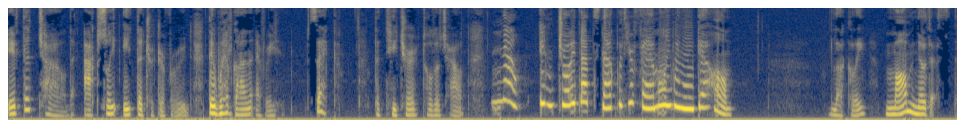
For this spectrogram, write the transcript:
If the child actually ate the trigger food, they would have gotten every sick. The teacher told the child, Now, enjoy that snack with your family when you get home. Luckily, mom noticed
